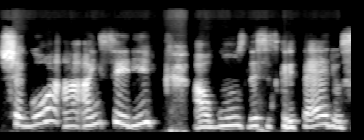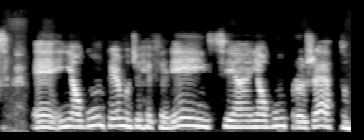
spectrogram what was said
chegou a, a inserir alguns desses critérios é, em algum termo de referência, em algum projeto?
